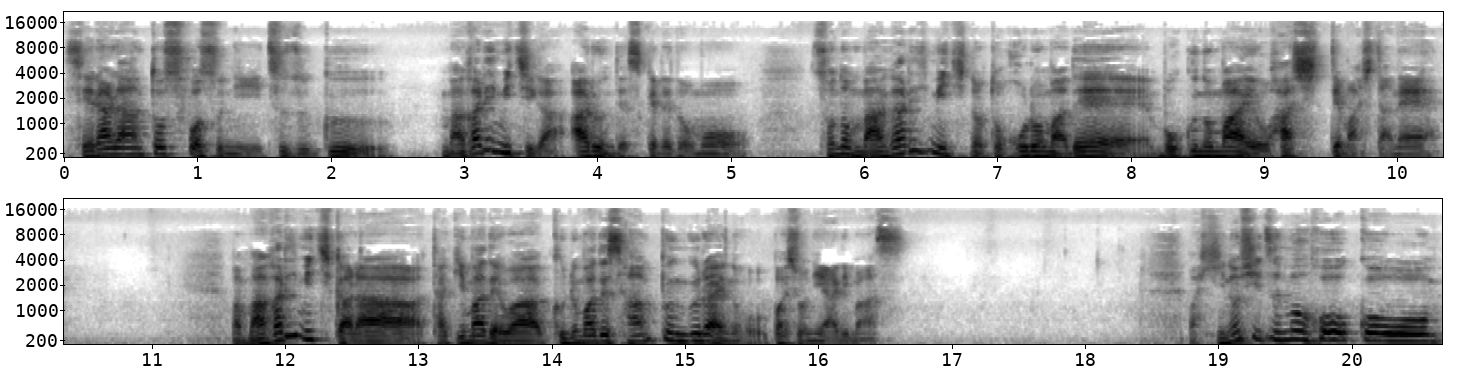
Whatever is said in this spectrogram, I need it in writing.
セララントスフォスに続く曲がり道があるんですけれども、その曲がり道のところまで僕の前を走ってましたね。まあ、曲がり道から滝までは車で3分ぐらいの場所にあります。まあ、日の沈む方向を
